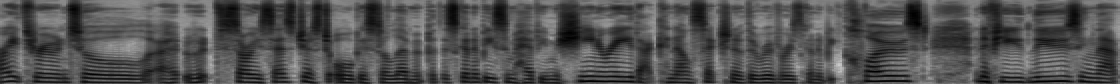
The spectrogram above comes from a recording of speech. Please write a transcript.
right through until, uh, sorry, says just August 11th, but there's going to be some heavy machinery. That canal section of the river is going to be closed. And if you're losing that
